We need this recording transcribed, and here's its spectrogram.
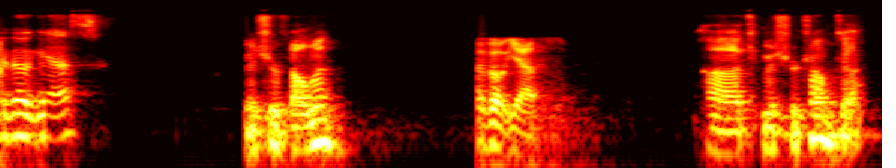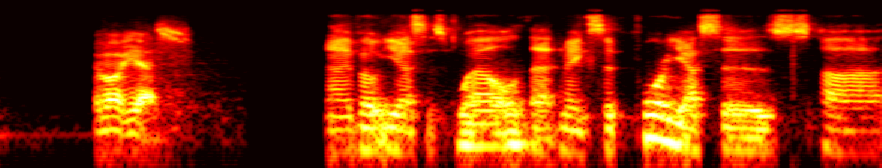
I vote yes. Commissioner Feldman, I vote yes. uh, Commissioner Trumka, I vote yes. and I vote yes as well. That makes it four yeses, uh,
